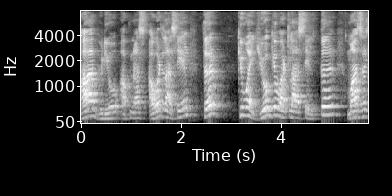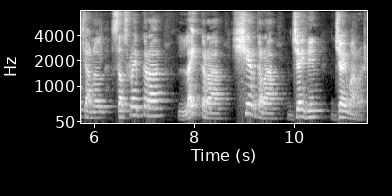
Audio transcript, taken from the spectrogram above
हा व्हिडिओ आपणास आवडला असेल तर किंवा योग्य वाटला असेल तर माझं चॅनल सबस्क्राईब करा लाईक करा शेअर करा. जय हिंद जय महाराष्ट्र.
